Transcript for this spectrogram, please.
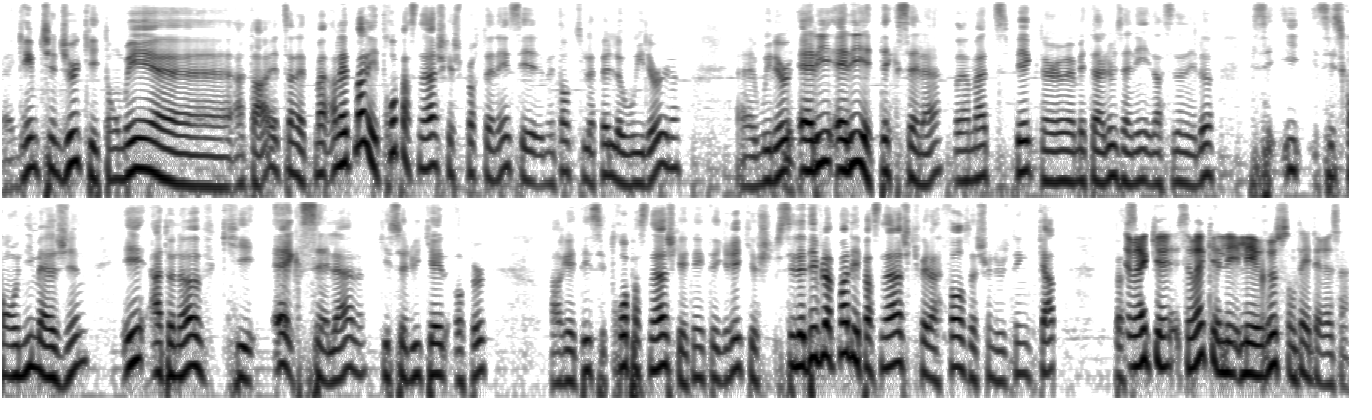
Euh, game changer qui est tombé euh, à terre, tu honnêtement. Honnêtement, les trois personnages que je peux retenir, c'est, mettons que tu l'appelles le Weeder, là. Euh, Weeder. Eddie, Eddie est excellent, vraiment typique d'un métalleux années, dans ces années-là. C'est ce qu'on imagine. Et Atonov, qui est excellent, là, qui est celui qui aide Hopper. Arrêtez, c'est trois personnages qui ont été intégrés. C'est le développement des personnages qui fait la force de Stranger Things 4. Parce C'est vrai que, c'est vrai que les, les Russes sont intéressants.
